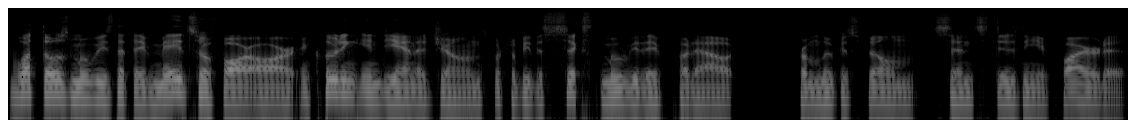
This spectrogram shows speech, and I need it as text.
what those movies that they've made so far are, including Indiana Jones, which will be the sixth movie they've put out from Lucasfilm since Disney acquired it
